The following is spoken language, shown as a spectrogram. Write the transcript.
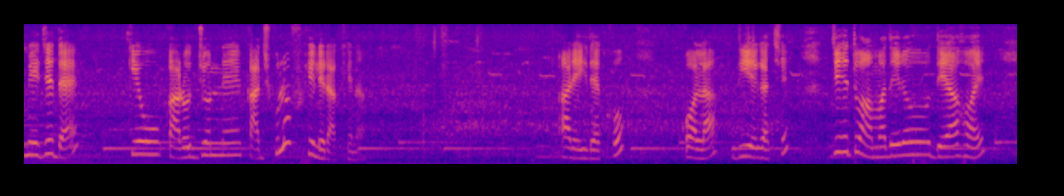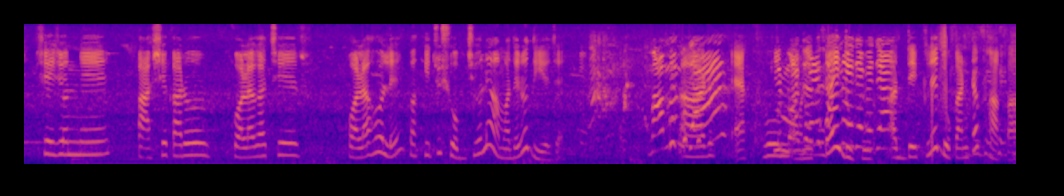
মেজে দেয়, কেউ কারোর জন্যে কাজগুলো ফেলে রাখে না। আর এই দেখো কলা দিয়ে গেছে। যেহেতু আমাদেরও দেয়া হয়, সেই জন্যে পাশে কারোর কলা গাছের কলা হলে বা কিছু সবজি হলে আমাদেরও দিয়ে যায়। আর এখন অনেকটাই দুপুর। আর দেখলে দোকানটা ফাঁকা।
